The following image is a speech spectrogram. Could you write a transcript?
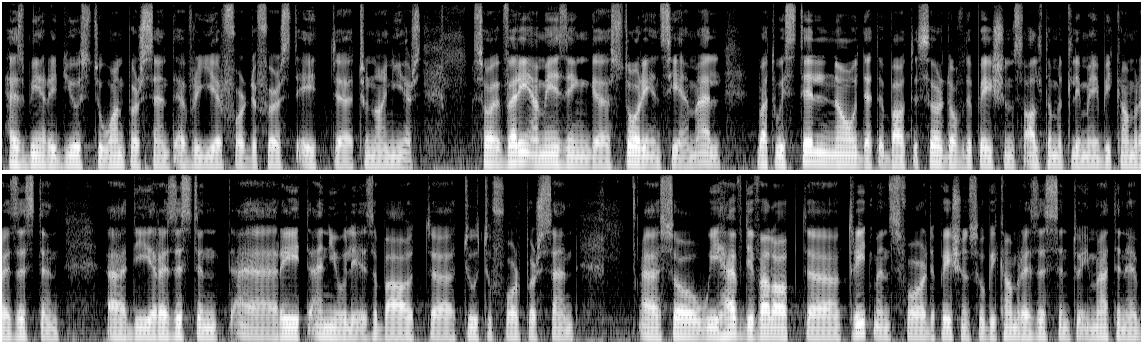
has been reduced to 1% every year for the first eight uh, to nine years. So, a very amazing uh, story in CML, but we still know that about a third of the patients ultimately may become resistant the resistant uh, rate annually is about uh, 2 to 4 percent. Uh, so we have developed uh, treatments for the patients who become resistant to imatinib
